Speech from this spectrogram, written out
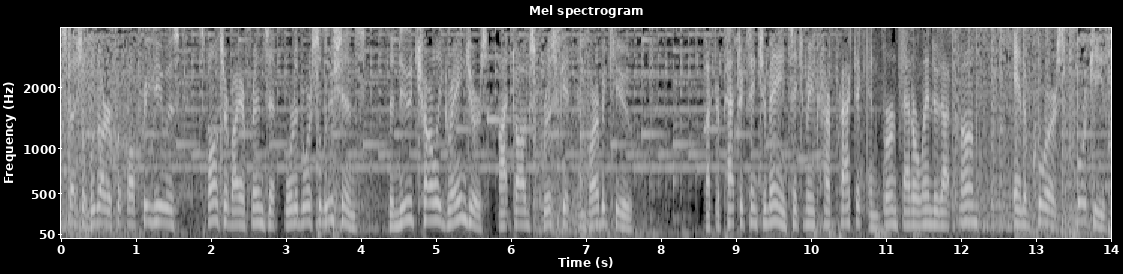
special Blue Darter football preview is sponsored by our friends at Door Solutions, the new Charlie Granger's hot dogs, brisket, and barbecue. Dr. Patrick St. Germain, St. Germain Chiropractic, and BurnFatOrlando.com. And of course, Porky's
